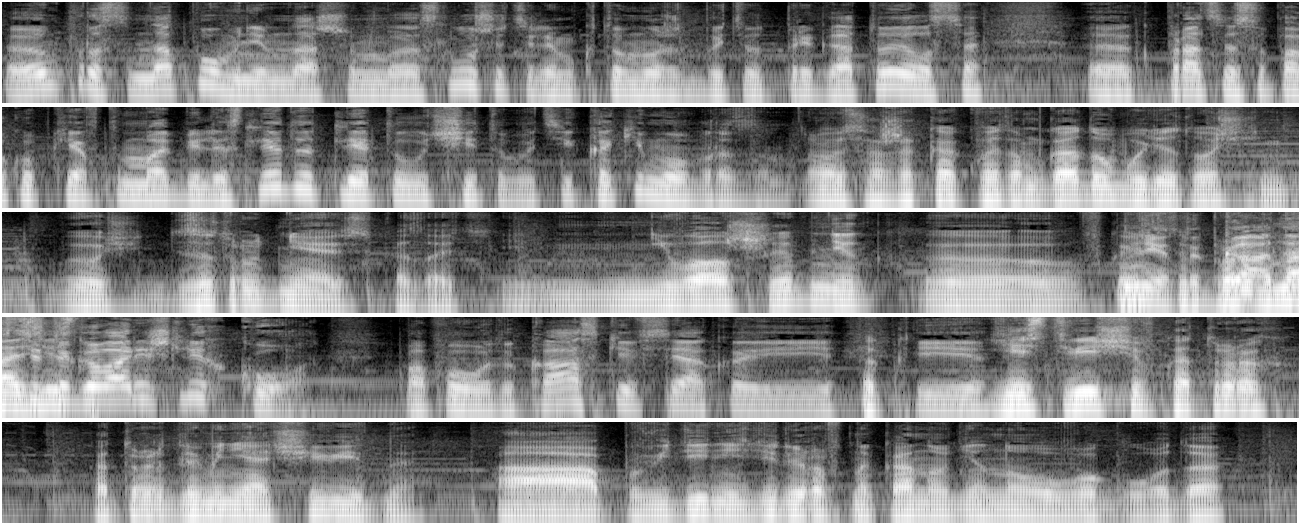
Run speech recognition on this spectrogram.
э, просто напомним нашим э, слушателям, кто, может быть, вот приготовился э, к процессу покупки автомобиля, следует ли это учитывать и каким образом? Ой, Саша, как в этом году будет очень, очень затрудняюсь сказать. Не волшебник э, в Нет, качестве гадости ты говоришь легко по поводу каски всякой. И, Так и- Есть вещи, в которых, которые для меня очевидны. А поведение дилеров накануне Нового года, а,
